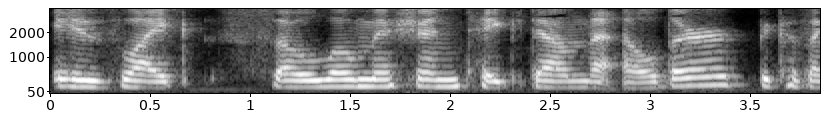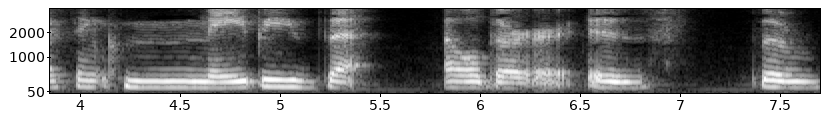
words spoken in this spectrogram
is like solo mission take down the elder because I think maybe the elder is the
